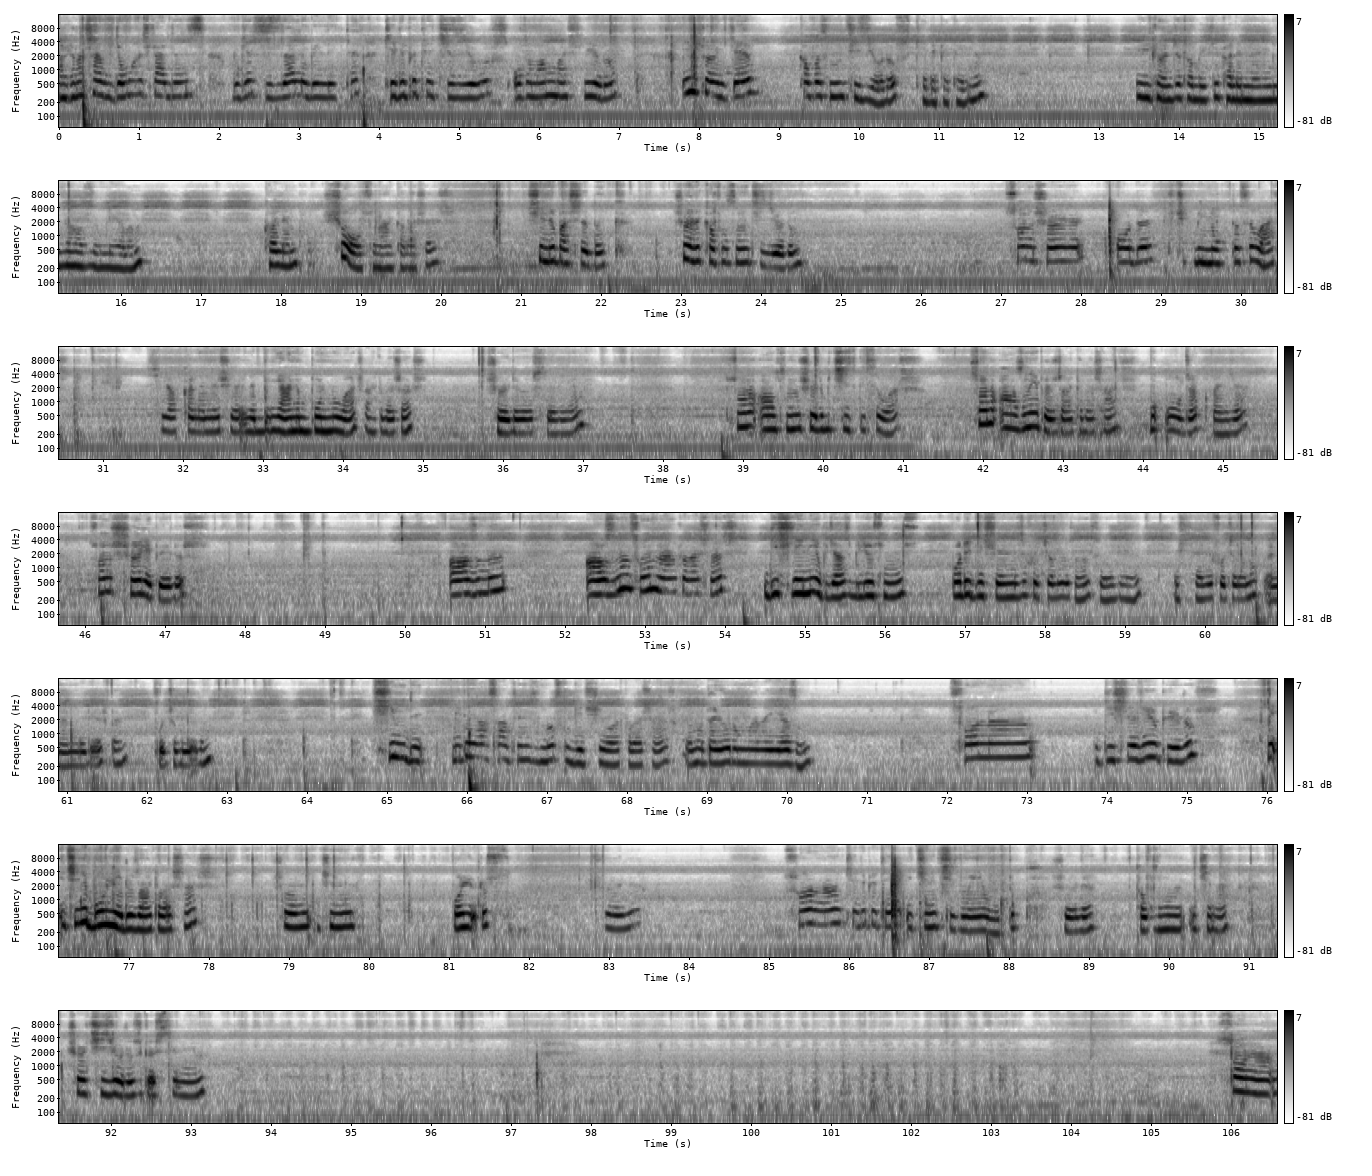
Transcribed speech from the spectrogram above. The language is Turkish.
Arkadaşlar videoma hoş geldiniz. Bugün sizlerle birlikte kedi peti çiziyoruz. O zaman başlayalım. İlk önce kafasını çiziyoruz kedi petinin. İlk önce tabii ki kalemlerimizi hazırlayalım. Kalem şu olsun arkadaşlar. Şimdi başladık. Şöyle kafasını çiziyorum. Sonra şöyle orada küçük bir noktası var. Siyah kalemle şöyle bir yani burnu var arkadaşlar. Şöyle göstereyim. Sonra altında şöyle bir çizgisi var. Sonra ağzını yapıyoruz arkadaşlar. Mutlu olacak bence. Sonra şöyle yapıyoruz. Ağzını ağzının sonra arkadaşlar dişlerini yapacağız biliyorsunuz. Bu arada dişlerinizi fırçalıyorsanız söyleyeyim. Dişleri fırçalamak önemlidir. Ben fırçalıyorum. Şimdi bir de yaz saatiniz nasıl geçiyor arkadaşlar? Onu da yorumlara yazın. Sonra dişleri yapıyoruz. Ve içini boyuyoruz arkadaşlar. Şöyle içini boyuyoruz. Şöyle. Sonra kedi peteğin içini çizmeyi unuttuk. Şöyle kafasının içine. Şöyle çiziyoruz göstereyim. Sonra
